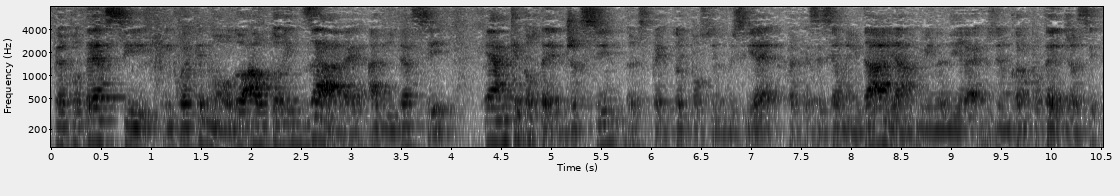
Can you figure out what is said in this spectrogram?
per potersi in qualche modo autorizzare a viversi e anche proteggersi rispetto al posto in cui si è, perché se siamo in Italia, mi viene da dire, bisogna ancora proteggersi.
